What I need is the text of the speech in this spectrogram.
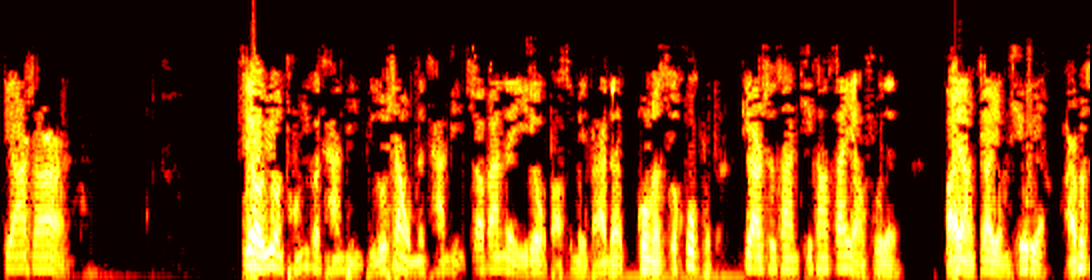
第二十二，只有用同一个产品，比如像我们的产品，消斑的也有，保湿美白的功能是互补的。第二十三，提倡三养夫人。保养、教养、修养，而不是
